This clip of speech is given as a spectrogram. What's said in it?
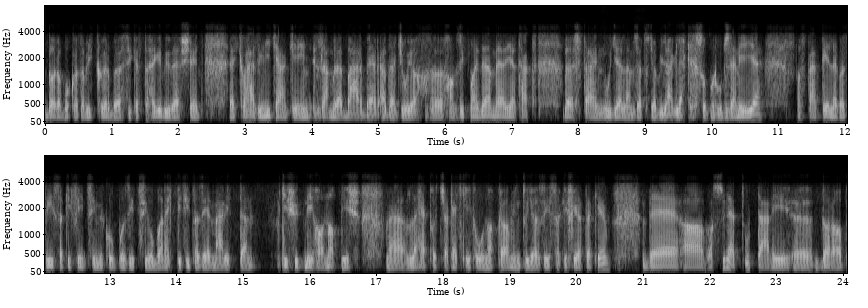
darabokat, amik körbeveszik ezt a hegedűversenyt. Egy kvázi nyityánkény Samuel Barber adagiója uh, hangzik majd el, melyet hát Bernstein úgy jellemzett, hogy a világ legszomorúbb zenéje. Aztán tényleg az Északi Fény című kompozícióban egy picit azért már itten kisüt néha a nap is, lehet, hogy csak egy-két hónapra, mint ugye az északi féltekén, de a, a szünet utáni darab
